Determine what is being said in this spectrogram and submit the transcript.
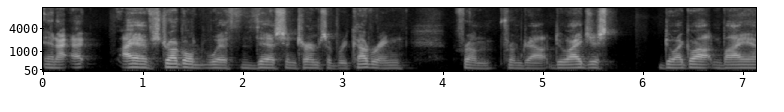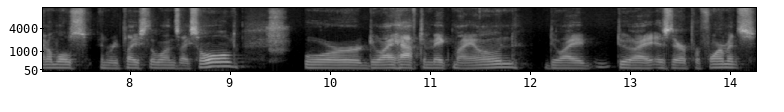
and I, I, I have struggled with this in terms of recovering from from drought. Do I just do I go out and buy animals and replace the ones I sold, or do I have to make my own? Do I do I is there a performance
